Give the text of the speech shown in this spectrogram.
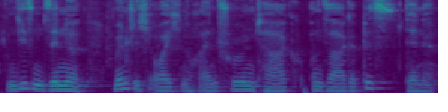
In diesem Sinne wünsche ich euch noch einen schönen Tag und sage bis denne.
